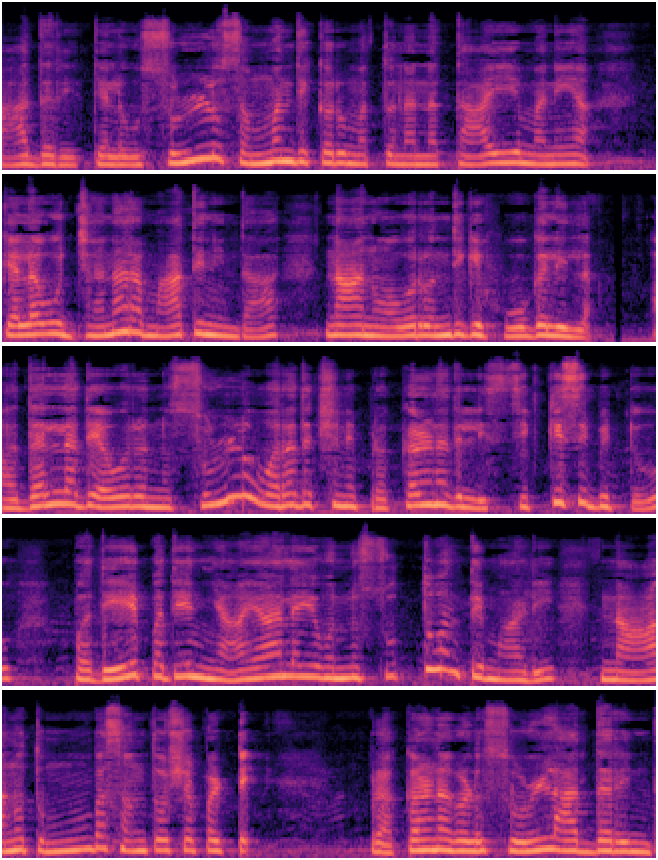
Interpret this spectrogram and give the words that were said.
ಆದರೆ ಕೆಲವು ಸುಳ್ಳು ಸಂಬಂಧಿಕರು ಮತ್ತು ನನ್ನ ತಾಯಿಯ ಮನೆಯ ಕೆಲವು ಜನರ ಮಾತಿನಿಂದ ನಾನು ಅವರೊಂದಿಗೆ ಹೋಗಲಿಲ್ಲ. ಅದಲ್ಲದೆ ಅವರನ್ನು ಸುಳ್ಳು ವರದಕ್ಷಿಣೆ ಪ್ರಕರಣದಲ್ಲಿ ಸಿಕ್ಕಿಸಿಬಿಟ್ಟು ಪದೇ ಪದೇ ನ್ಯಾಯಾಲಯವನ್ನು ಸುತ್ತುವಂತೆ ಮಾಡಿ ನಾನು ತುಂಬಾ ಸಂತೋಷಪಟ್ಟೆ. ಪ್ರಕರಣಗಳು ಸುಳ್ಳಾದ್ದರಿಂದ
